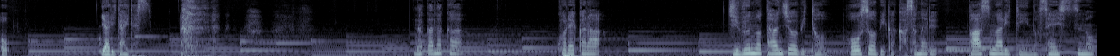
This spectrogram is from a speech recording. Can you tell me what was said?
ーを、やりたいです。なかなか、これから自分の誕生日と放送日が重なるパーソナリティの選出の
